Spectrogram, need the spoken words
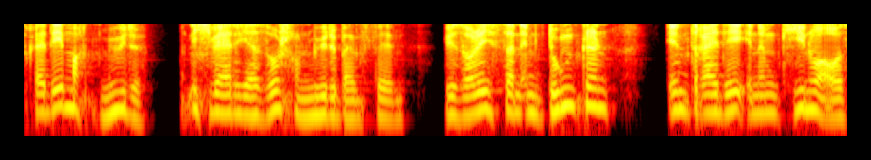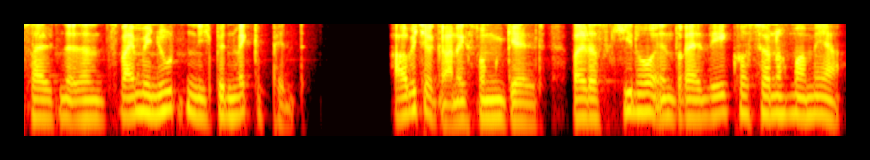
3D macht müde. Und ich werde ja so schon müde beim Film. Wie soll ich es dann im Dunkeln in 3D in einem Kino aushalten? Dann zwei Minuten, ich bin weggepinnt. Habe ich ja gar nichts vom Geld, weil das Kino in 3D kostet ja noch mal mehr.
